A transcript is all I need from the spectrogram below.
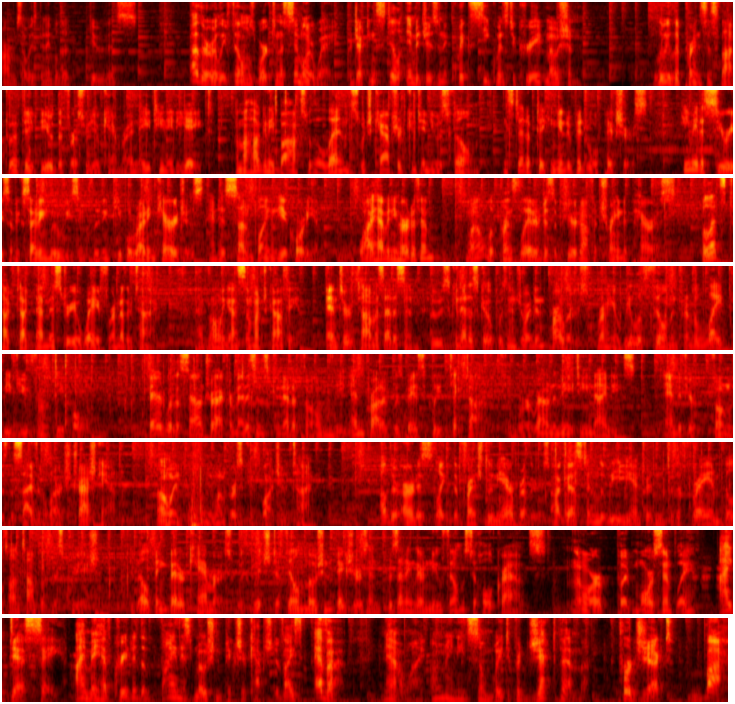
arm's always been able to do this? Other early films worked in a similar way, projecting still images in a quick sequence to create motion. Louis Le Prince is thought to have debuted the first video camera in 1888, a mahogany box with a lens which captured continuous film, instead of taking individual pictures. He made a series of exciting movies, including people riding carriages and his son playing the accordion. Why haven't you heard of him? Well, Le Prince later disappeared off a train to Paris. But let's tuck tuck that mystery away for another time. I've only got so much coffee. Enter Thomas Edison, whose kinetoscope was enjoyed in parlors, running a reel of film in front of a light to be viewed from a peephole. Paired with a soundtrack from Edison's kinetophone, the end product was basically TikTok if it were around in the 1890s. And if your phone was the size of a large trash can. Oh, and only one person could watch at a time. Other artists, like the French Lumiere brothers, Auguste and Louis, entered into the fray and built on top of this creation, developing better cameras with which to film motion pictures and presenting their new films to whole crowds. Or, put more simply, I dare say I may have created the finest motion picture capture device ever. Now I only need some way to project them. Project? Bah!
